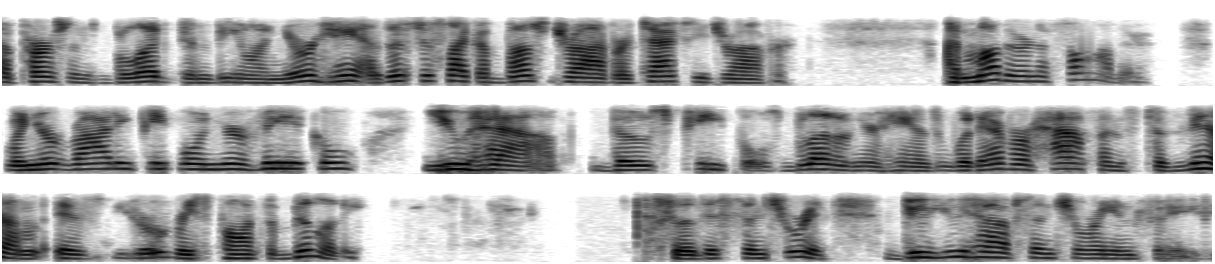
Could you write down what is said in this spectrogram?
a person's blood can be on your hands. It's just like a bus driver, a taxi driver, a mother and a father. When you're riding people in your vehicle, you have those people's blood on your hands. Whatever happens to them is your responsibility. So, this centurion, do you have centurion faith?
